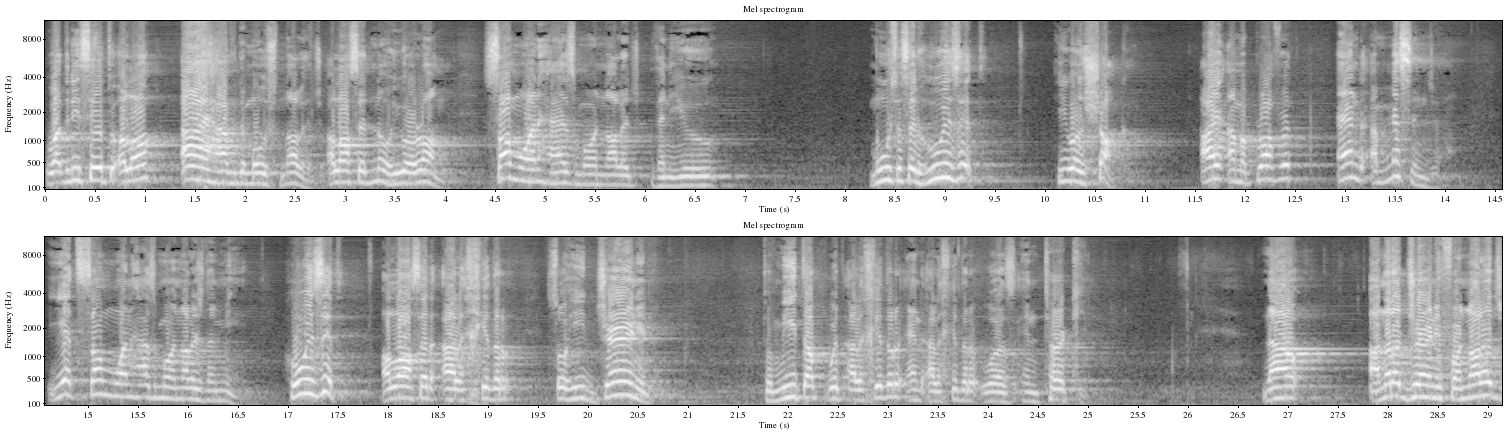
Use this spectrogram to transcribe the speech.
What did he say to Allah? I have the most knowledge. Allah said, No, you are wrong. Someone has more knowledge than you. Musa said, Who is it? He was shocked. I am a prophet and a messenger. Yet someone has more knowledge than me. Who is it? Allah said, Al Khidr. So he journeyed to meet up with Al Khidr, and Al Khidr was in Turkey. Now, another journey for knowledge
